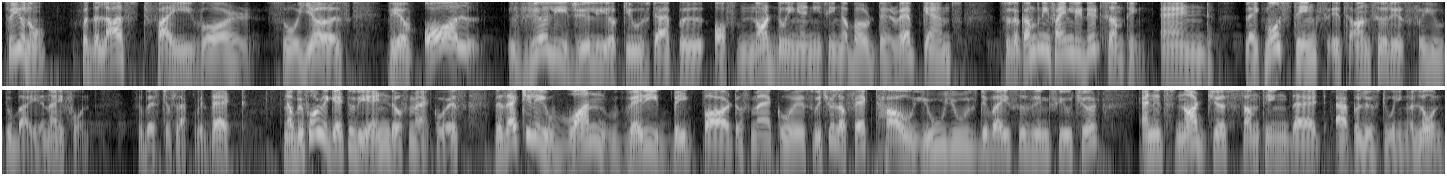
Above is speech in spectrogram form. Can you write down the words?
So, you know, for the last five or so years, we have all really, really accused Apple of not doing anything about their webcams. So the company finally did something. And like most things, its answer is for you to buy an iPhone. So best of luck with that. Now, before we get to the end of macOS, there's actually one very big part of macOS which will affect how you use devices in future, and it's not just something that Apple is doing alone.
